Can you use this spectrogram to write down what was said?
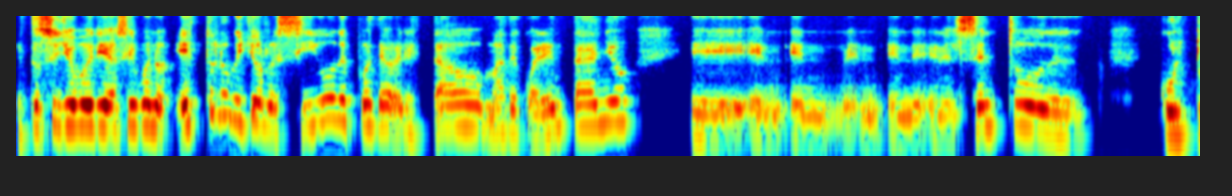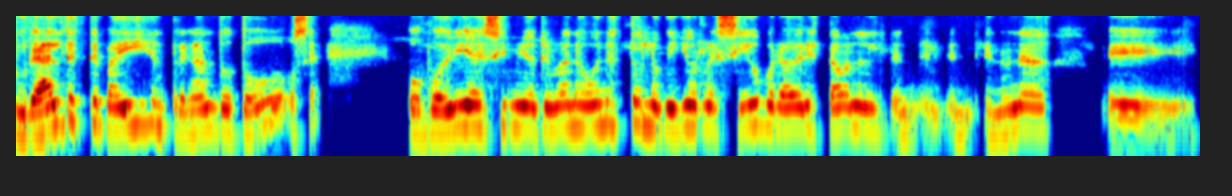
Entonces yo podría decir, bueno, esto es lo que yo recibo después de haber estado más de 40 años eh, en, el centro cultural de este país entregando todo, o sea, o podría decir mi otra hermana, bueno, esto es lo que yo recibo por haber estado en, una eh,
